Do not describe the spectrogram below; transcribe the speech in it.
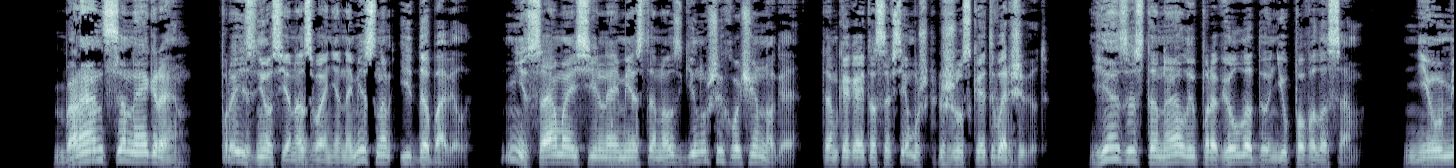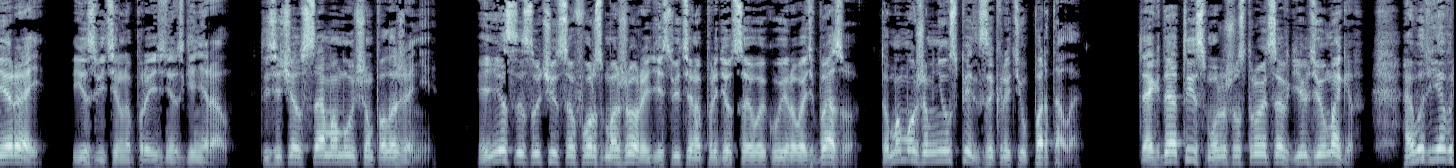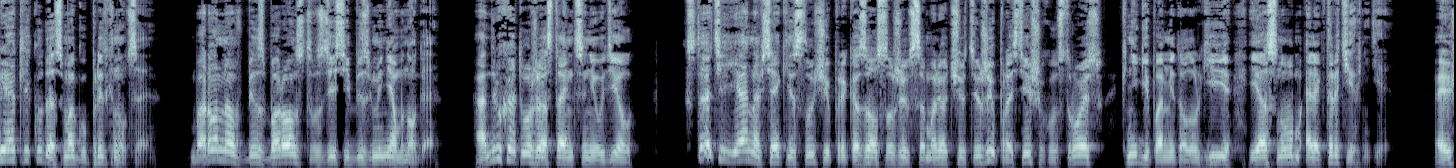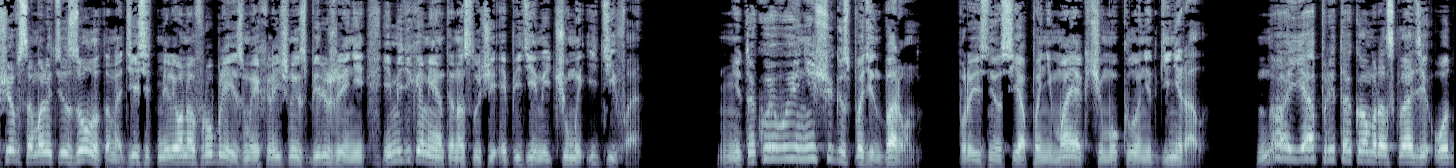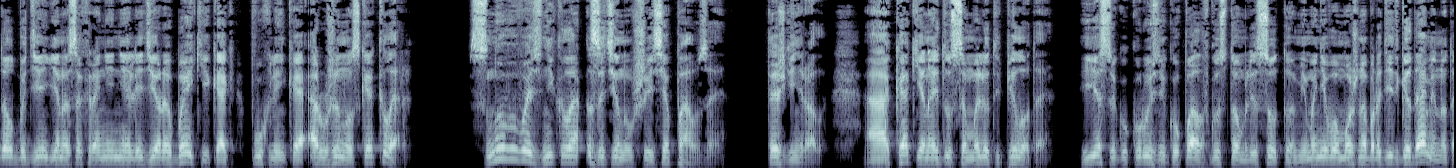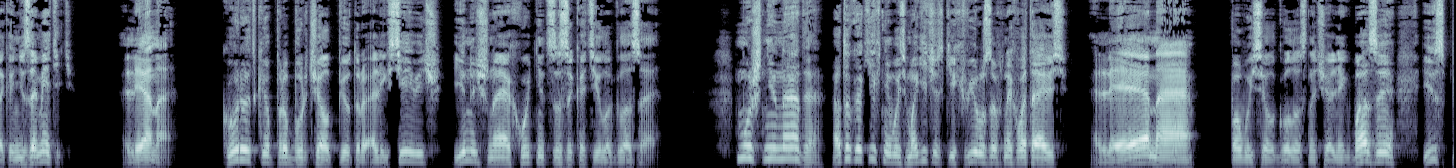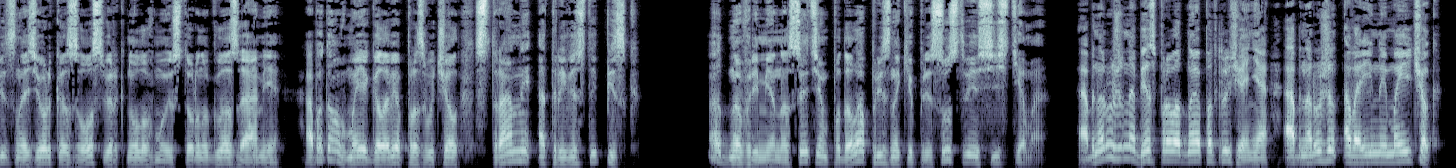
«Баранца Негра», — произнес я название на местном и добавил. «Не самое сильное место, но сгинувших очень много. Там какая-то совсем уж жесткая тварь живет». Я застонал и провел ладонью по волосам. «Не умирай», — язвительно произнес генерал. «Ты сейчас в самом лучшем положении. Если случится форс-мажор и действительно придется эвакуировать базу, то мы можем не успеть к закрытию портала. Тогда ты сможешь устроиться в гильдию магов, а вот я вряд ли куда смогу приткнуться. Баронов без баронств здесь и без меня много. Андрюха тоже останется неудел. Кстати, я на всякий случай приказал служить в самолет чертежи простейших устройств, книги по металлургии и основам электротехники. А еще в самолете золото на 10 миллионов рублей из моих личных сбережений и медикаменты на случай эпидемии чумы и тифа. «Не такой вы и нищий, господин барон», — произнес я, понимая, к чему клонит генерал. «Но я при таком раскладе отдал бы деньги на сохранение лидера Бекки, как пухленькая оруженоска Клэр». Снова возникла затянувшаяся пауза. «Товарищ генерал, а как я найду самолет и пилота? Если кукурузник упал в густом лесу, то мимо него можно бродить годами, но так и не заметить. Лена. Коротко пробурчал Петр Алексеевич, и ночная охотница закатила глаза. «Муж, не надо, а то каких-нибудь магических вирусов нахватаюсь». «Лена!» — повысил голос начальник базы, и спецназерка зло сверкнула в мою сторону глазами, а потом в моей голове прозвучал странный отрывистый писк. Одновременно с этим подала признаки присутствия система. Обнаружено беспроводное подключение. Обнаружен аварийный маячок.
